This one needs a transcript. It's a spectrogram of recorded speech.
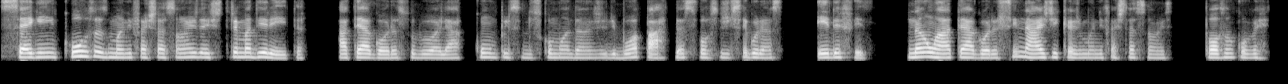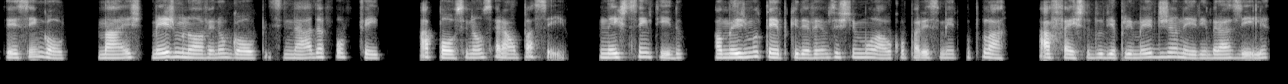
seguem em curso as manifestações da extrema-direita, até agora sob o olhar cúmplice dos comandantes de boa parte das forças de segurança e defesa. Não há até agora sinais de que as manifestações possam converter-se em golpe, mas, mesmo não havendo golpe, se nada for feito, a posse não será um passeio. Neste sentido, ao mesmo tempo que devemos estimular o comparecimento popular à festa do dia 1 de janeiro em Brasília,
